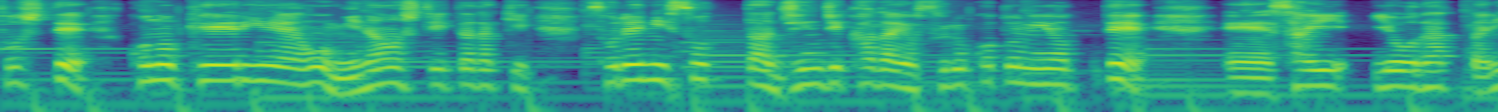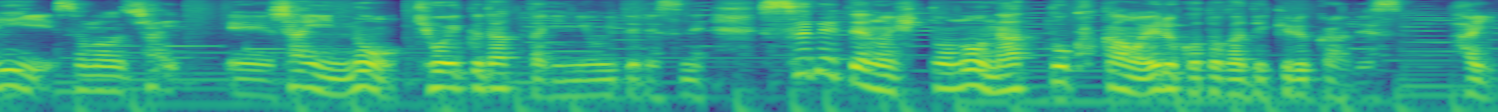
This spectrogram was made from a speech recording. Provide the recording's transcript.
そして、この経営理念を見直していただき、それに沿った人事課題をすることによって、えー採用だったり、その社,、えー社員の教育だったりにおいてですね、すべての人の納得感を得ることができるからです。はい。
